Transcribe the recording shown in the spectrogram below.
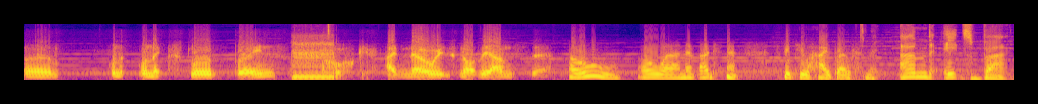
Um, un- unexplored brains. okay. I know it's not the answer. Oh. Oh well, I never. I, it's a bit too highbrow for me. And it's back,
